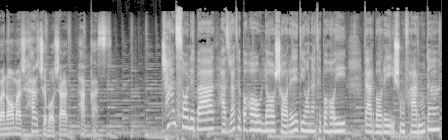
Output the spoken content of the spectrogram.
و نامش هر چه باشد حق است. چند سال بعد حضرت بهاءالله شارع دیانت بهایی درباره ایشون فرمودند.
